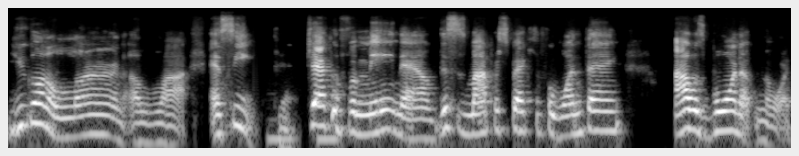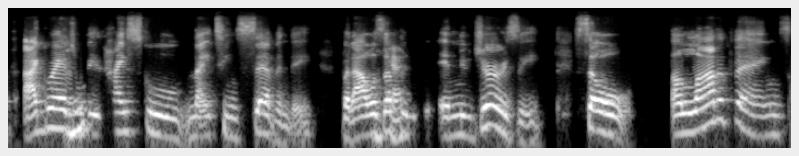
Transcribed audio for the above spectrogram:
you're going to learn a lot. And see, yeah. Jacqueline, for me now, this is my perspective for one thing. I was born up north. I mm-hmm. graduated mm-hmm. high school 1970 but I was okay. up in, in New Jersey. So a lot of things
